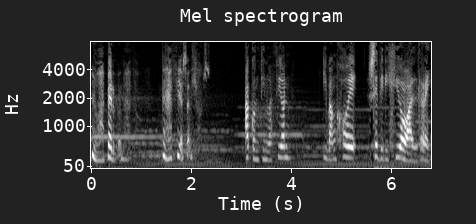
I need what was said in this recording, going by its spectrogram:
Lo ha perdonado. Gracias a Dios. A continuación, Ivanhoe se dirigió al rey.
